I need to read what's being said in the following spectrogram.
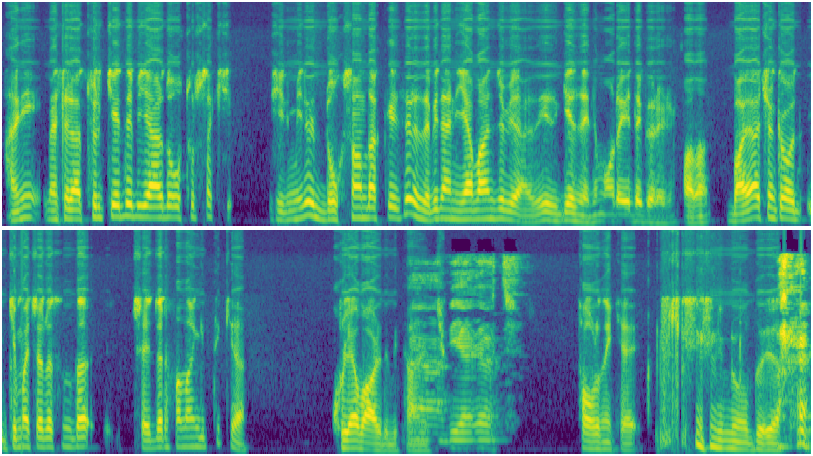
hani mesela Türkiye'de bir yerde otursak filmiyle 90 dakika izleriz de bir de hani yabancı bir yerdeyiz gezelim orayı da görelim falan. Baya çünkü o iki maç arasında şey şeylere falan gittik ya. Kule vardı bir tane. Ha, bir yer, evet. Tornike ne oldu ya.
